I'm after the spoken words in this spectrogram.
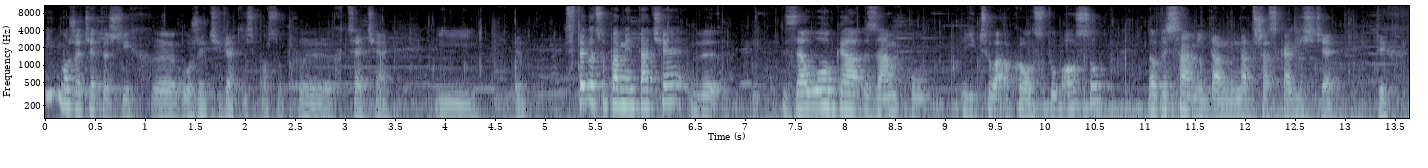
I możecie też ich e, użyć w jaki sposób e, chcecie. I e, z tego co pamiętacie, załoga zamku liczyła około 100 osób. No wy sami tam natrzaskaliście tych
